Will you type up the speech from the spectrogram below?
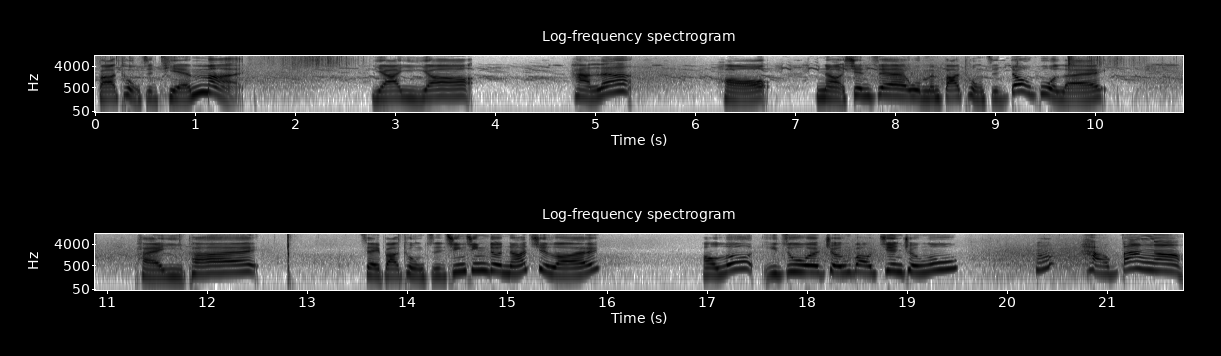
把桶子填满，压一压。好了，好，那现在我们把桶子倒过来，拍一拍，再把桶子轻轻的拿起来。好了，一座城堡建成喽。嗯，好棒哦！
